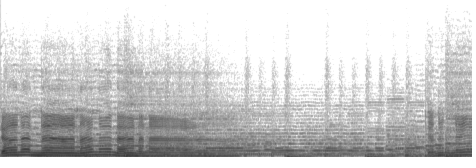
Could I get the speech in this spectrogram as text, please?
Da na na na na na na na. Da na na.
